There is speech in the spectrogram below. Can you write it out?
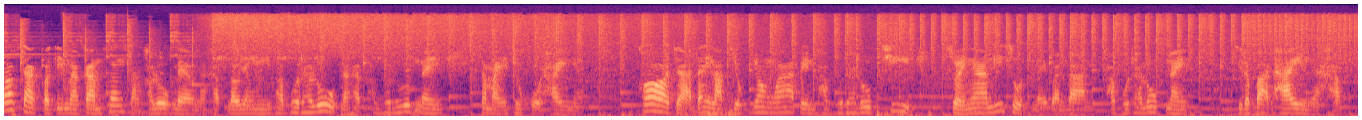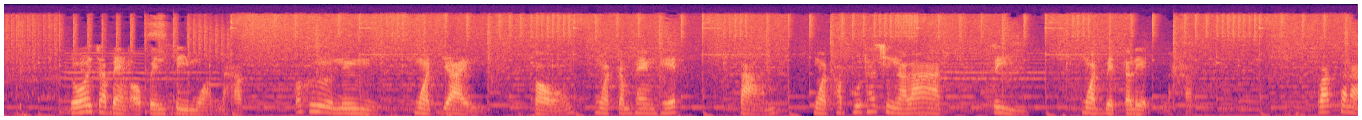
นอกจากประติมากรรมเครื่องสังคโลกแล้วนะครับ เรายังมีพระพุทธรูปนะครับ พระพุทธรูปในสมัยสุโขทัยเนี่ย ก็จะได้รับยกย่องว่าเป็นพระพุทธรูปที่สวยงามที่สุดในบรรดาพระพุทธรูปในศิลปะไทยนะครับ โดยจะแบ่งออกเป็น 4 หมวดนะครับ ก็คือ 1. หมวดใหญ่ 2. หมวดกำแพงเพชร 3. หมวดพระพุทธชินราช 4. หมวดเบ็ดเตล็ดนะครับ ลักษณะ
